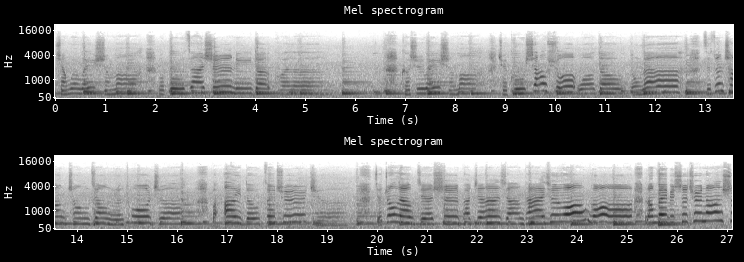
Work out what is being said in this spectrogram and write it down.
想问为什么是你的快乐？可是为什么却苦笑说我都懂了？自尊常常将人拖着。把爱都走曲折，假装了解是怕真相太赤裸裸，让 baby 失去难受。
